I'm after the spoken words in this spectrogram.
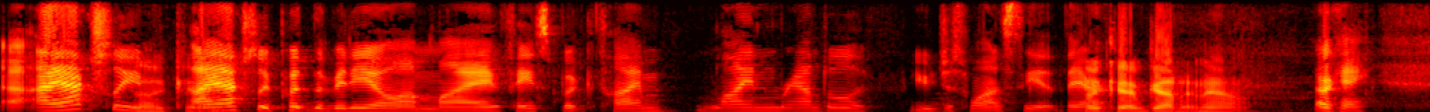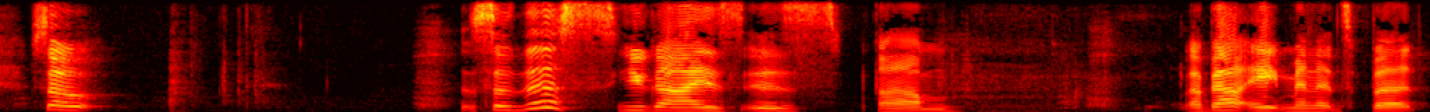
I actually, Okay. I actually put the video on my Facebook timeline, Randall. If you just want to see it there. Okay, I've got it now. Okay. So so this you guys is um about 8 minutes, but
